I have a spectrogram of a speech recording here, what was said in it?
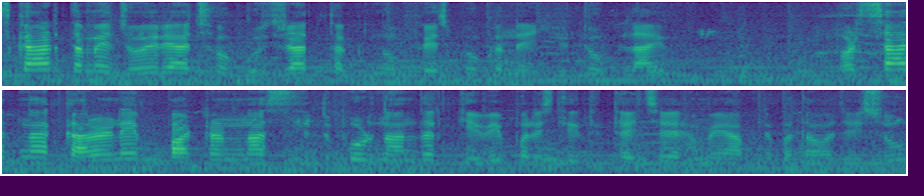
નમસ્કાર તમે જોઈ રહ્યા છો ગુજરાત તકનું ફેસબુક અને યુટ્યુબ લાઈવ વરસાદના કારણે પાટણના સિદ્ધપુરના અંદર કેવી પરિસ્થિતિ થઈ છે અમે આપને બતાવવા જઈશું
